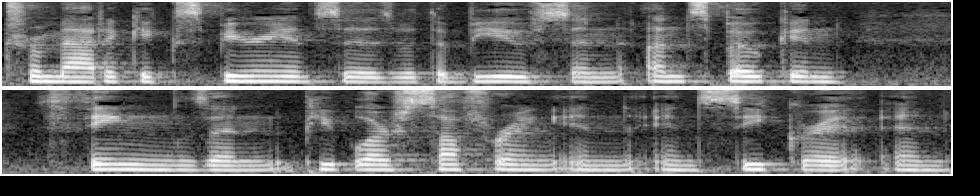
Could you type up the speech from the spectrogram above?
traumatic experiences with abuse and unspoken things and people are suffering in in secret and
